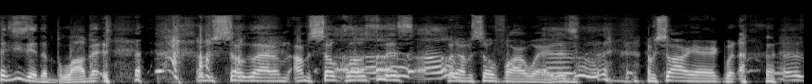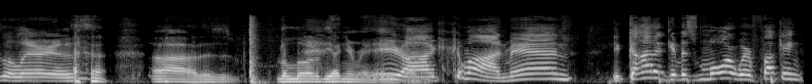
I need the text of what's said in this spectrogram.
she said the blobbit. I'm so glad I'm I'm so close to this, but I'm so far away. This, I'm sorry, Eric, but That was hilarious. uh, this is the Lord of the Onion Ring. E-Rock, come on, man. You gotta give us more. We're fucking,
